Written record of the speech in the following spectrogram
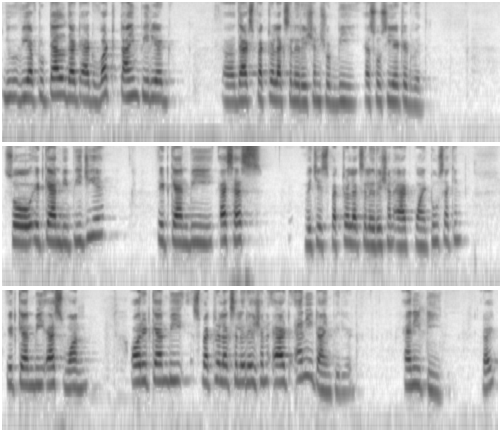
you, we have to tell that at what time period uh, that spectral acceleration should be associated with. So, it can be PGA, it can be SS which is spectral acceleration at 0.2 second, it can be S1 or it can be spectral acceleration at any time period, any t, right.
